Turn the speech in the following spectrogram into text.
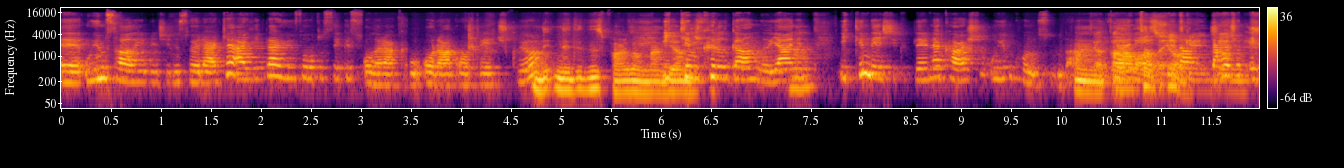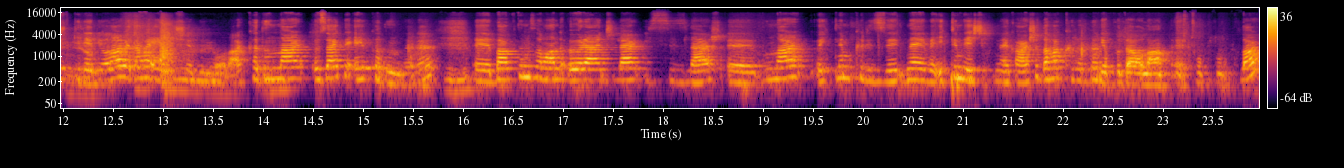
e, uyum sağlayabileceğini söylerken erkekler %38 olarak bu oran ortaya çıkıyor. Ne, ne dediniz pardon ben İklim yanlış. kırılganlığı yani iklim değişikliklerine karşı uyum konusunda. Hı. Ya daha Yani daha, etkileneceğini daha çok etkileniyorlar ve daha endişe duyuyorlar. Kadınlar özellikle ev kadınları e, baktığımız zaman da öğrenciler, işsizler e, bunlar iklim krizine ve iklim değişikliğine karşı daha kırılgan yapıda olan e, topluluklar.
